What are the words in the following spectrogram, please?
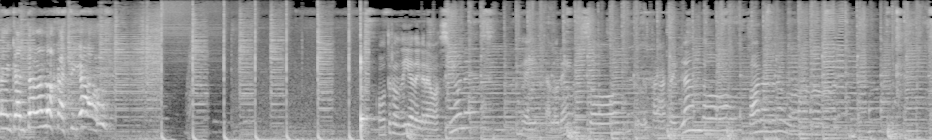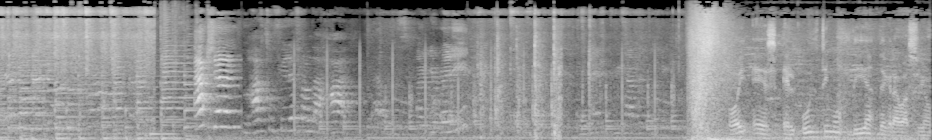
Me encantaron los castigados. Otro día de grabaciones. Y ahí está Lorenzo, que lo están arreglando para grabar. From the heart. Are you ready? Hoy es el último día de grabación.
